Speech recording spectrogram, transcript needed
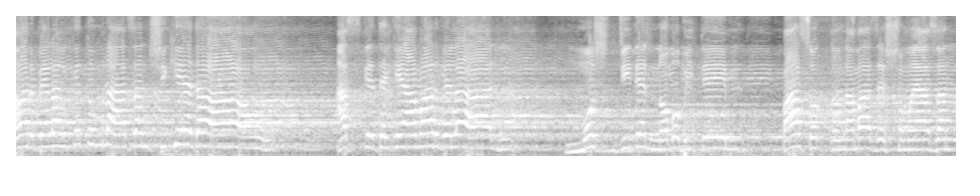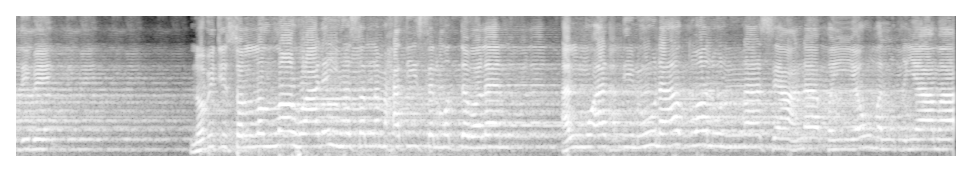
আমার বেলালকে তোমরা আজান শিখিয়ে দাও। আজকে থেকে আমার বেলাল মসজিদের নববীতে পাঁচ ওয়াক্ত নামাজের সময় আজান দিবে। নবীজি সাল্লাল্লাহু আলাইহি ওয়াসাল্লাম হাদিসের মধ্যে বলেন, আল মুআদ্দিনুনা আতওয়ালুন নাসি আনাকান ইয়াউমাল কিয়ামা।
